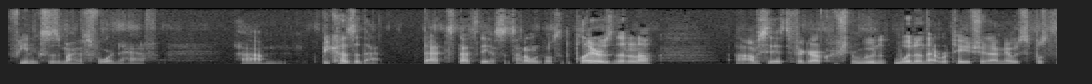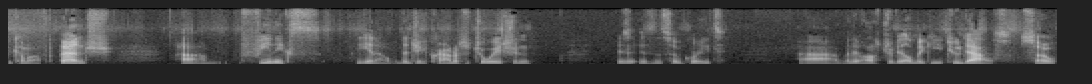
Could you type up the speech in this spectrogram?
Phoenix's minus four and a half um, because of that. That's that's the essence. I don't want to go to the players. Da da da. Uh, obviously, they have to figure out Christian Wood, in that rotation. I know he's supposed to be coming off the bench. Um, Phoenix, you know, the Jae Crowder situation isn't, isn't so great. Um, and they lost JaVale McGee to Dallas. So,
